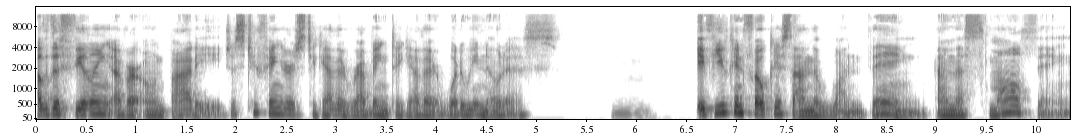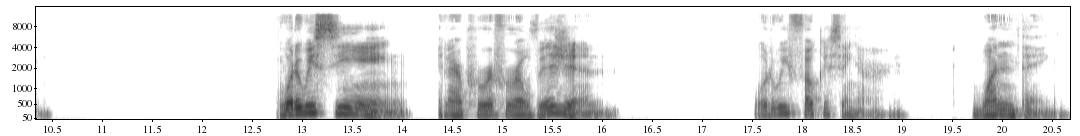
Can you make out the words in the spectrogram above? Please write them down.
of the feeling of our own body, just two fingers together, rubbing together. What do we notice? Mm. If you can focus on the one thing, on the small thing, what are we seeing in our peripheral vision? What are we focusing on? One thing.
